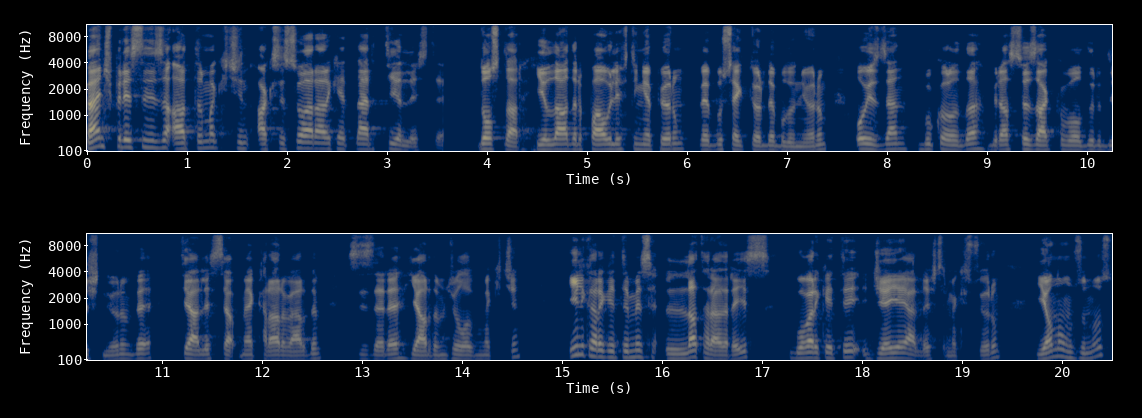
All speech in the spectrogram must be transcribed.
Bench press'inizi arttırmak için aksesuar hareketler tier listi. Dostlar, yıllardır powerlifting yapıyorum ve bu sektörde bulunuyorum. O yüzden bu konuda biraz söz hakkım olduğunu düşünüyorum ve tier list yapmaya karar verdim sizlere yardımcı olabilmek için. İlk hareketimiz lateral raise. Bu hareketi C'ye yerleştirmek istiyorum. Yan omzunuz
